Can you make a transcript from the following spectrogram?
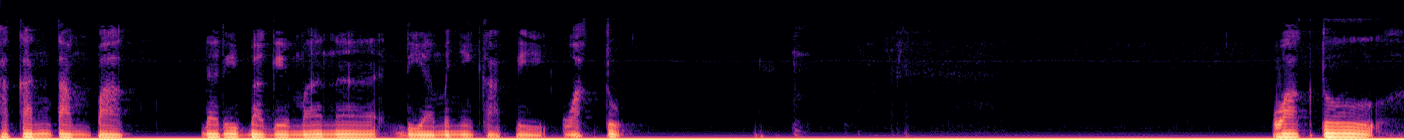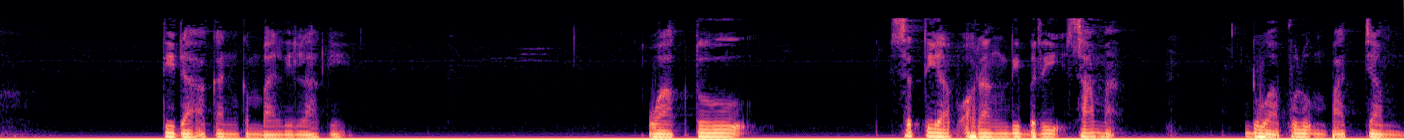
akan tampak dari bagaimana dia menyikapi waktu. waktu tidak akan kembali lagi. Waktu setiap orang diberi sama 24 jam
